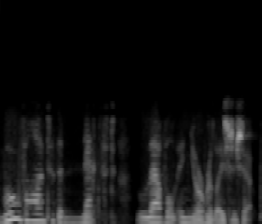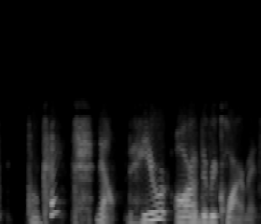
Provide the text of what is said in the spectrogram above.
move on to the next level in your relationship. Okay? Now, here are the requirements.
